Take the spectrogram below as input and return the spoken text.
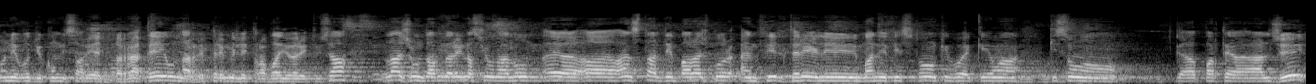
au niveau du commissariat de Barraqué, on a réprimé les travailleurs et tout ça. La gendarmerie nationale euh, installe des barrages pour infiltrer les manifestants qui, qui, sont à partir à Alger,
